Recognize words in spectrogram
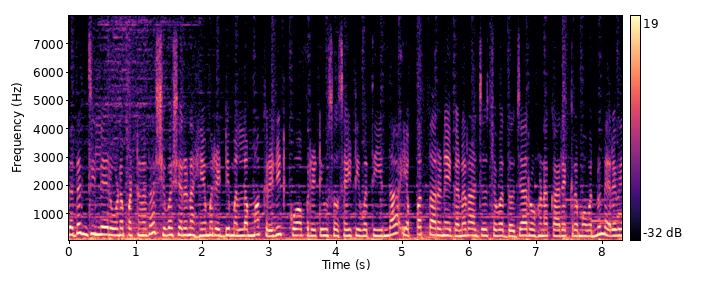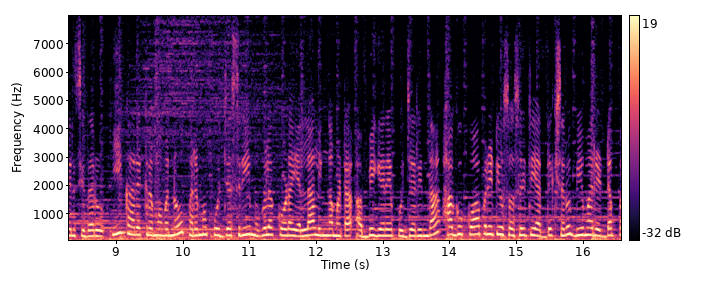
ಗದಗ ಜಿಲ್ಲೆ ರೋಣಪಟ್ಟಣದ Shivasharana Hemareddy Mallamma credit cooperative society ವತಿಯಿಂದ ಎಪ್ಪತ್ತಾರನೇ ಗಣರಾಜ್ಯೋತ್ಸವ ಧ್ವಜಾರೋಹಣ ಕಾರ್ಯಕ್ರಮವನ್ನು ನೆರವೇರಿಸಿದರು. ಈ ಕಾರ್ಯಕ್ರಮವನ್ನು ಪರಮಪೂಜ್ಯ ಶ್ರೀ ಮುಗುಲಕೋಡ ಯಲ್ಲಾಲಿಂಗಮಠ ಅಬ್ಬಿಗೆರೆ ಪೂಜ್ಯರಿಂದ ಹಾಗೂ ಕೋಆಪರೇಟಿವ್ ಸೊಸೈಟಿ ಅಧ್ಯಕ್ಷರು ಭೀಮರೆಡ್ಡಪ್ಪ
